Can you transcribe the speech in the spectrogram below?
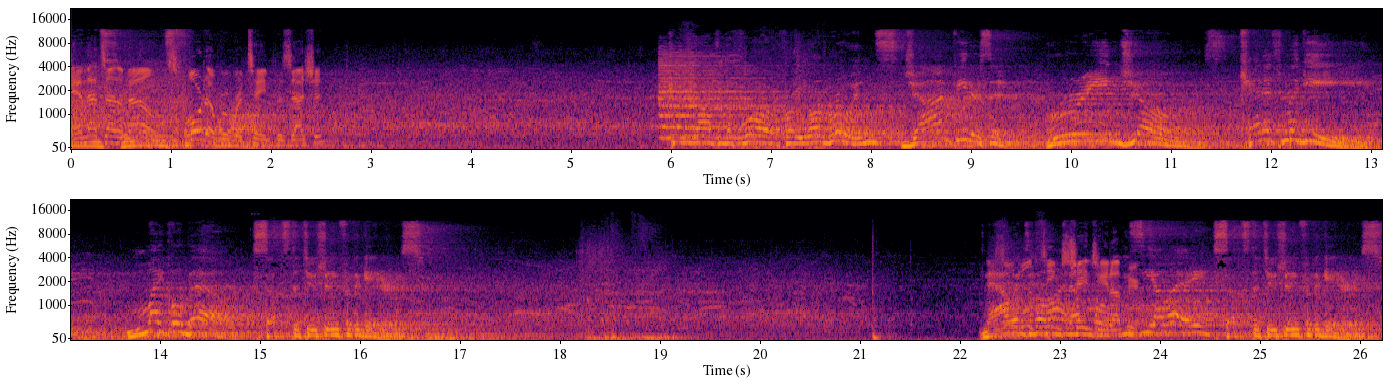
And that's out of bounds. Florida will retain possession. Your Bruins, John Peterson, Reed Jones, Kenneth McGee, Michael Bell. Substitution for the Gators. Now So into the teams changing it for up here. UCLA. Substitution for the Gators.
